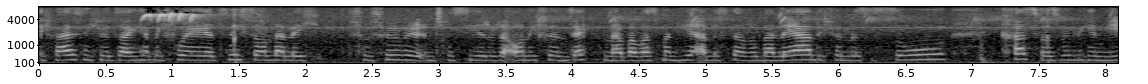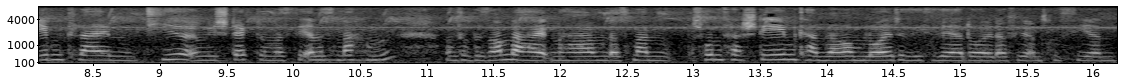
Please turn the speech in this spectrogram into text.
ich weiß nicht, ich würde sagen, ich habe mich vorher jetzt nicht sonderlich für Vögel interessiert oder auch nicht für Insekten, aber was man hier alles darüber lernt, ich finde, das ist so krass, was wirklich in jedem kleinen Tier irgendwie steckt und was die alles machen und für Besonderheiten haben, dass man schon verstehen kann, warum Leute sich sehr doll dafür interessieren.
